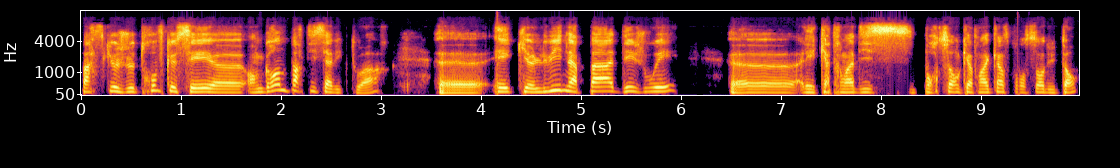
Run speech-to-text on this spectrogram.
parce que je trouve que c'est en grande partie sa victoire et que lui n'a pas déjoué euh, allez, 90%, 95% du temps.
